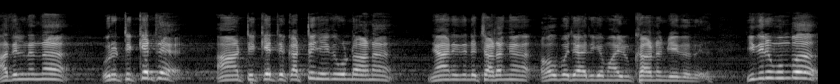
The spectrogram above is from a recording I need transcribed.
അതിൽ നിന്ന് ഒരു ടിക്കറ്റ് ആ ടിക്കറ്റ് കട്ട് ചെയ്തുകൊണ്ടാണ് ഞാൻ ഇതിന്റെ ചടങ്ങ് ഔപചാരികമായി ഉദ്ഘാടനം ചെയ്തത്. ഇതിനു മുമ്പ്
